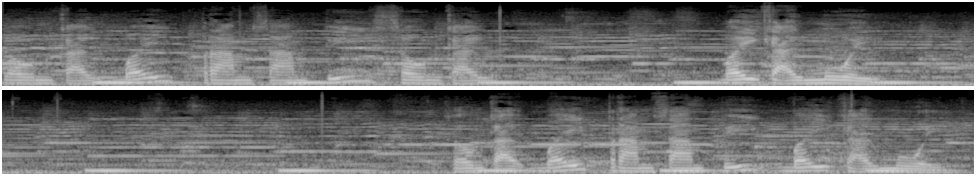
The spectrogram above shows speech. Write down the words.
093 532 09391 093 532 391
